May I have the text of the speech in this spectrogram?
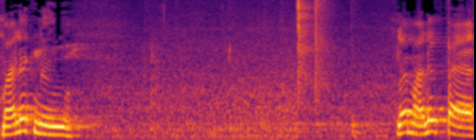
หมายเลขหนึ่งและหมายเลขแปด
